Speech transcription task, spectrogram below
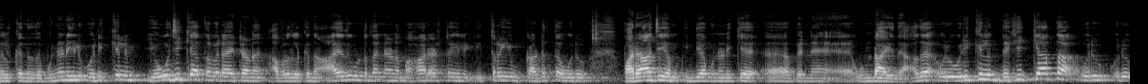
നിൽക്കുന്നത്. മുന്നണിയിൽ ഒരിക്കലും യോജിക്കാത്തവരായിട്ടാണ് അവർ നിൽക്കുന്നത്. ആയതുകൊണ്ട് തന്നെയാണ് മഹാരാഷ്ട്രയിൽ ഇത്രയും കടുത്ത ഒരു പരാജയം ഇന്ത്യ മുന്നണിക്ക് പിന്നെ ഉണ്ടായത്. അത് ഒരു ഒരിക്കലും ദഹിക്കാത്ത ഒരു ഒരു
